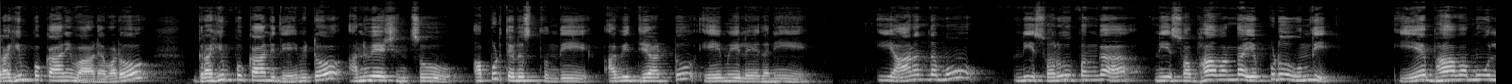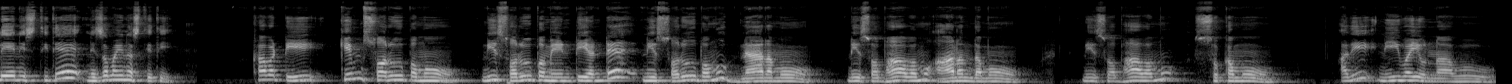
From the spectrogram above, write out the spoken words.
గ్రహింపు కాని వాడెవడో గ్రహింపు కానిదేమిటో అన్వేషించు. అప్పుడు తెలుస్తుంది అవిద్య అంటూ ఏమీ లేదని. ఈ ఆనందము నీ స్వరూపంగా నీ స్వభావంగా ఎప్పుడూ ఉంది. ఏ భావము లేని స్థితే నిజమైన స్థితి. కాబట్టి కిం స్వరూపము? నీ స్వరూపం ఏంటి అంటే నీ స్వరూపము జ్ఞానము. నీ స్వభావము ఆనందము నీ స్వభావము సుఖము అది నీవై ఉన్నావు.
